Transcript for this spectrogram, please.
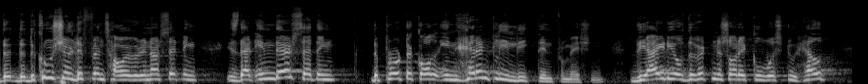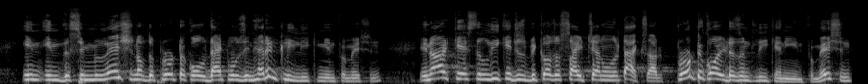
the, the, the crucial difference, however, in our setting is that in their setting, the protocol inherently leaked information. The idea of the witness oracle was to help in, in the simulation of the protocol that was inherently leaking information. In our case, the leakage is because of side channel attacks. Our protocol doesn't leak any information.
